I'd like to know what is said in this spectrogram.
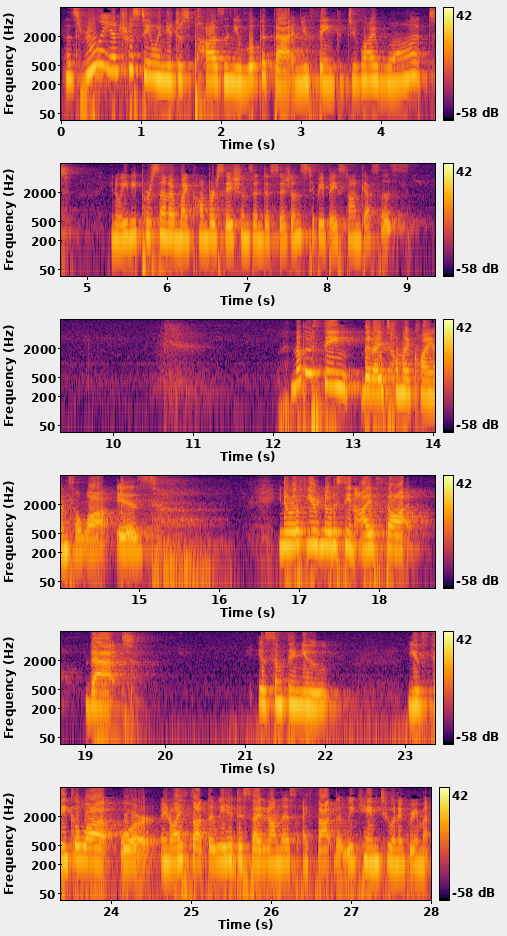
And it's really interesting when you just pause and you look at that and you think, do I want, you know, 80% of my conversations and decisions to be based on guesses? Another thing that I tell my clients a lot is, you know, if you're noticing, I thought that is something you you think a lot or you know I thought that we had decided on this I thought that we came to an agreement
